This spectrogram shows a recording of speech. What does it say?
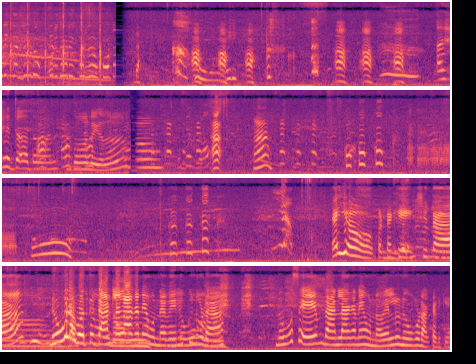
I hit the other one. బాగున్నాయి కదా. కుక్ కుక్ కుక్. కుక్ కుక్ కుక్ అయ్యో కొట్టకే ఇక్షిత నువ్వు కూడా పోతే దాంట్లో లాగానే ఉన్నావే నువ్వు కూడా. నువ్వు సేమ్ దానిలాగానే ఉన్నావు వెళ్ళు నువ్వు కూడా అక్కడికి.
